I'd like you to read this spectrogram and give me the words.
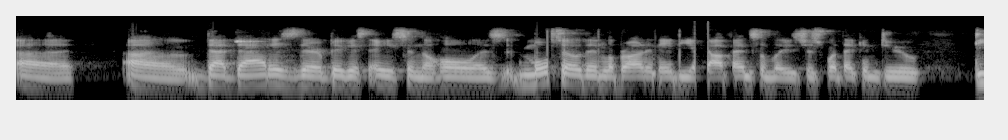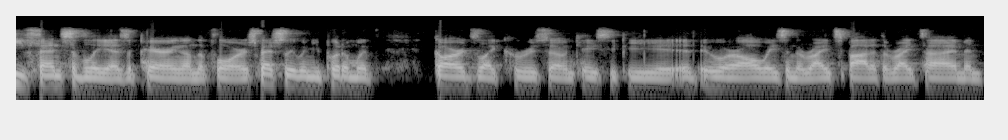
uh, uh, that that is their biggest ace in the hole, is more so than LeBron and AD offensively, is just what they can do defensively as a pairing on the floor, especially when you put them with guards like Caruso and KCP, uh, who are always in the right spot at the right time and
